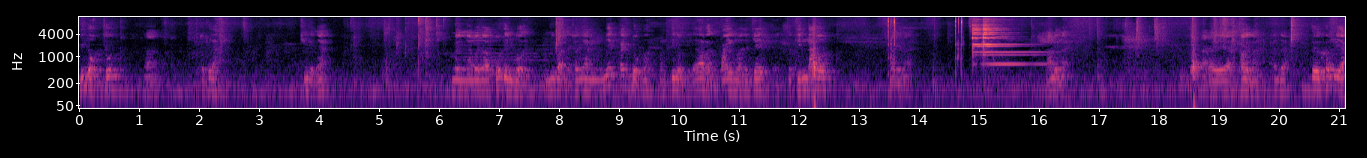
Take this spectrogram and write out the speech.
biến đổi một chút. Đó. Tôi cứ làm chín điểm nhé. Mình à, bây giờ cố tình đổi như vậy để cho anh em biết cách đổi thôi. Còn khi đổi thì ta phải quay người lên trên để cho kín đáo hơn. Bảy điểm này tám điểm này ở đây à, sáu điểm này anh chưa? Từ không điểm,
